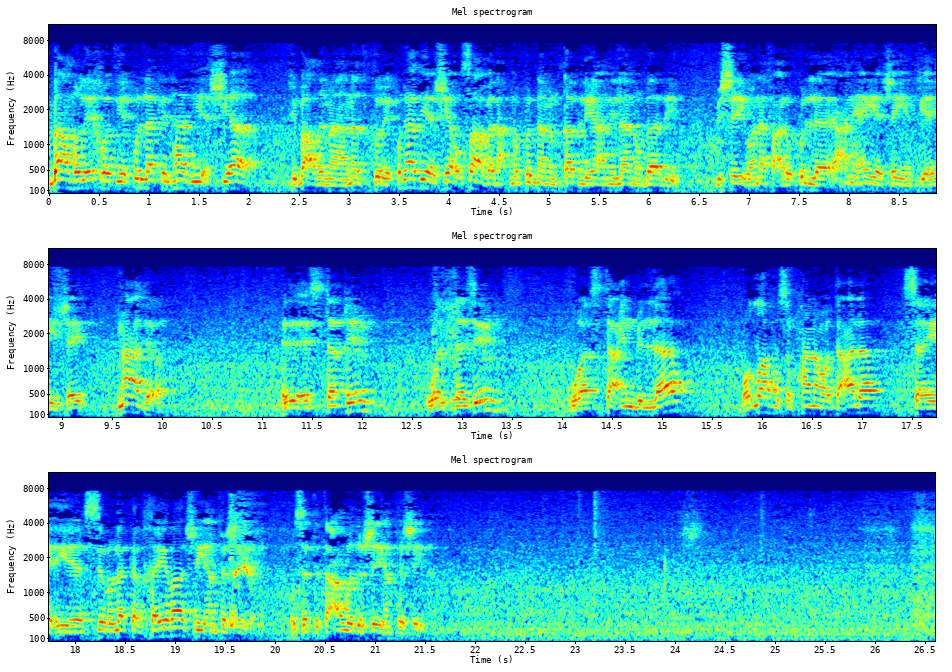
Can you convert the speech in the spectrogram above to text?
بعض الإخوة يقول لكن هذه أشياء في بعض ما نذكر يقول هذه أشياء صعبة نحن كنا من قبل يعني لا نبالي بشيء ونفعل كل يعني أي شيء في أي شيء. معذرة. استقم والتزم واستعن بالله والله سبحانه وتعالى سييسر لك الخير شيئا فشيئا وستتعود شيئا فشيئا.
